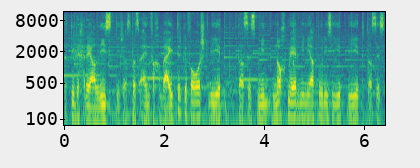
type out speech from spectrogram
natürlich realistisch, also dass einfach weiter geforscht wird, dass es noch mehr miniaturisiert wird, dass es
